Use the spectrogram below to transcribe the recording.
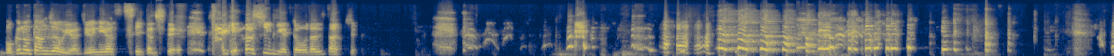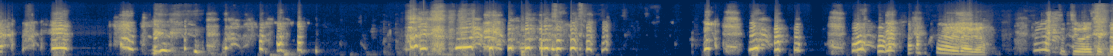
僕の誕生日は12月1日で、武田信玄と同じ誕生日。ああ、だめだ。こっち笑っちゃった。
